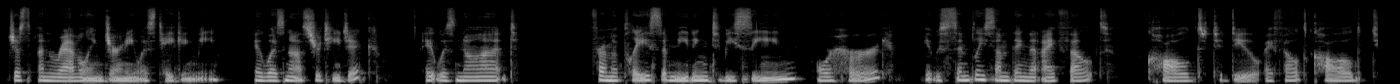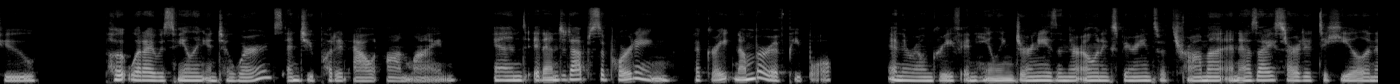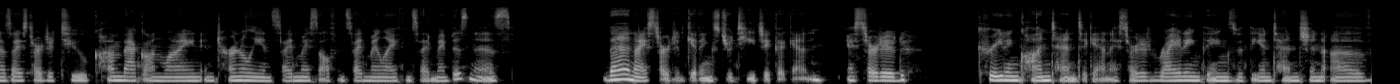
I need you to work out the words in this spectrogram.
just unraveling journey was taking me. It was not strategic, it was not from a place of needing to be seen or heard. It was simply something that I felt called to do. I felt called to put what I was feeling into words and to put it out online. And it ended up supporting a great number of people in their own grief and healing journeys and their own experience with trauma. And as I started to heal and as I started to come back online internally inside myself, inside my life, inside my business, then I started getting strategic again. I started creating content again. I started writing things with the intention of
